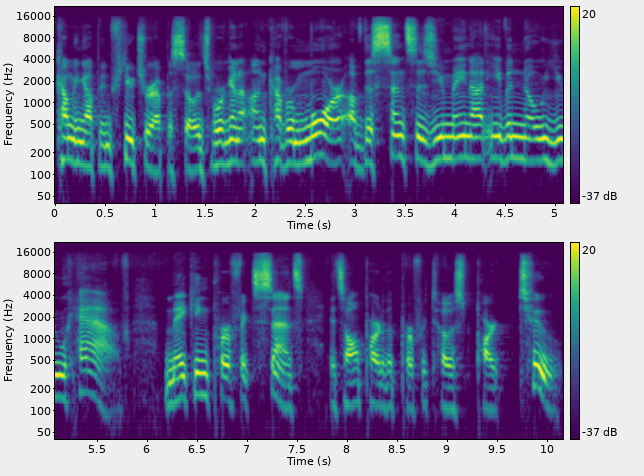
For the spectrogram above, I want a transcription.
Coming up in future episodes, we're going to uncover more of the senses you may not even know you have. Making perfect sense. It's all part of the Perfect Host Part 2.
